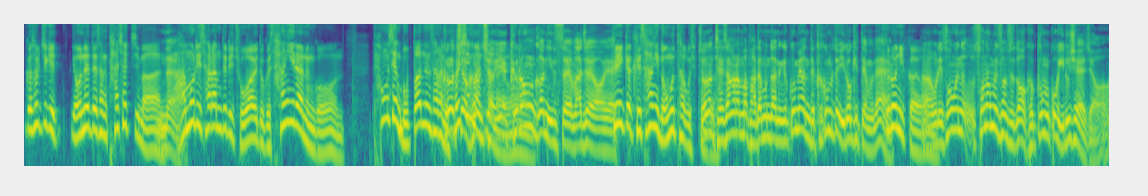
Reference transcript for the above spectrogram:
그러니까 솔직히 연예대상 타셨지만 네. 아무리 사람들이 좋아해도 그 상이라는 건 평생 못 받는 사람이 그렇죠, 훨씬 그렇죠. 많잖아요. 예, 그런 건 있어요. 맞아요. 예. 그러니까 그 상이 너무 타고 싶어요. 저는 대상을 한번 받아본다는 게 꿈이었는데 그 꿈을 또 이뤘기 때문에 그러니까요. 어, 우리 손, 손흥민 선수도 그 꿈을 꼭 이루셔야죠.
